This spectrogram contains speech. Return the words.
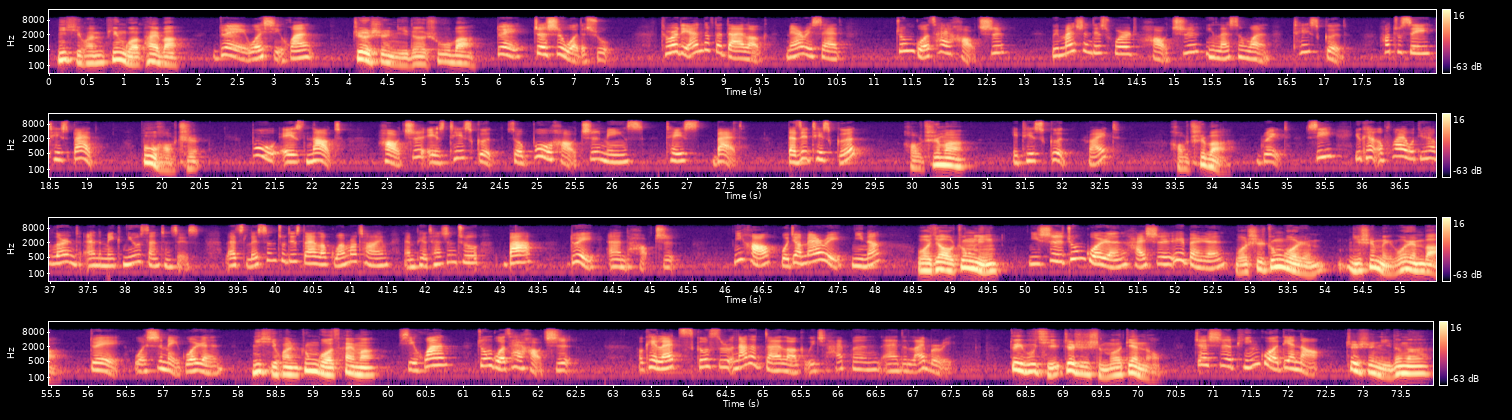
你喜欢苹果派吧？对，我喜欢。这是你的书吧？对，这是我的书。Toward the end of the dialogue, Mary said, 中国菜好吃. We mentioned this word 好吃 in lesson 1, taste good. How to say taste bad? 不好吃。不 is not. 好吃 is taste good. So 不好吃 means taste bad. Does it taste good? 好吃吗？ It is good, right? 好吃吧？ Great. See, you can apply what you have learned and make new sentences. Let's listen to this dialogue one more time and pay attention to 吧、对 and 好吃。 你好，我叫 Mary，你呢？我叫钟灵，你是中国人还是日本人？我是中国人，你是美国人吧？对，我是美国人。你喜欢中国菜吗？喜欢中国菜好吃。Okay, let's go through another dialogue which happened at the library. 对不起，这是什么电脑？这是苹果电脑，这是你的吗？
